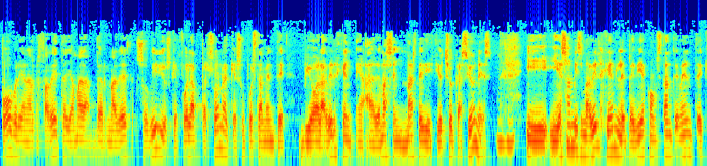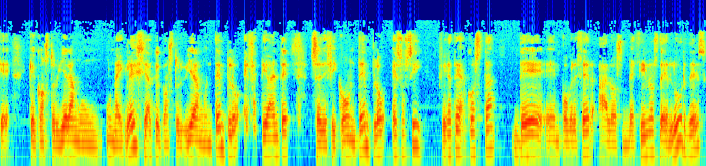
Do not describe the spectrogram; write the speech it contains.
pobre analfabeta llamada Bernadette Sovirius, que fue la persona que supuestamente vio a la Virgen, eh, además en más de 18 ocasiones. y, esa misma Virgen le pedía constantemente que, construyeran una iglesia, que construyeran un templo. Efectivamente, se edificó un templo, eso sí, fíjate, a costa de empobrecer a los vecinos de Lourdes,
